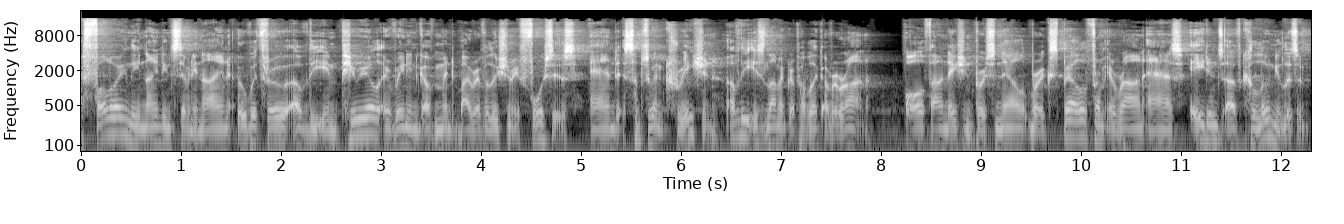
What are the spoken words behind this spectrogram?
Following the 1979 overthrow of the Imperial Iranian government by revolutionary forces and subsequent creation of the Islamic Republic of Iran, all Foundation personnel were expelled from Iran as agents of colonialism.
